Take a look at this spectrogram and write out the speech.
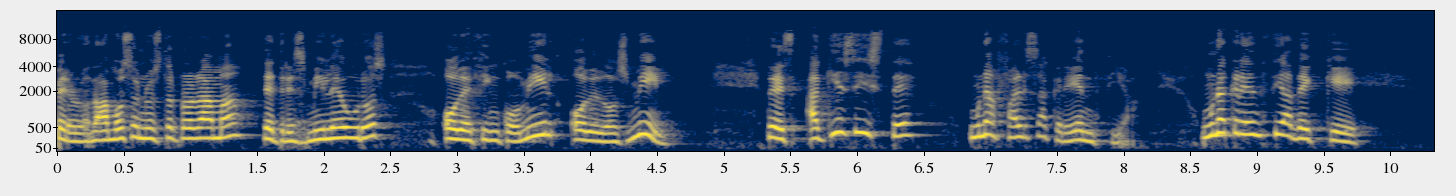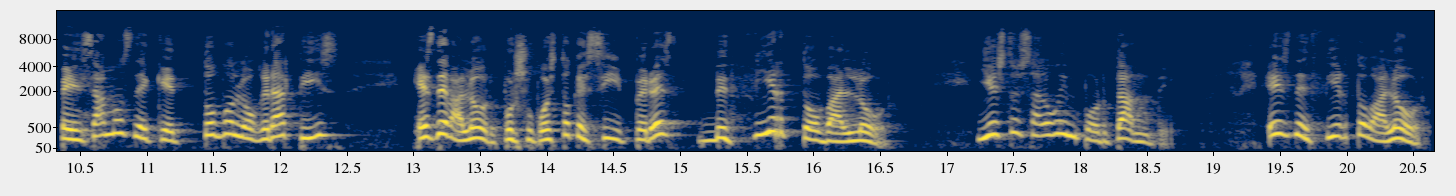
pero lo damos en nuestro programa de 3.000 euros o de 5.000 o de 2.000. Entonces, aquí existe una falsa creencia. Una creencia de que pensamos de que todo lo gratis es de valor. Por supuesto que sí, pero es de cierto valor. Y esto es algo importante es de cierto valor.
